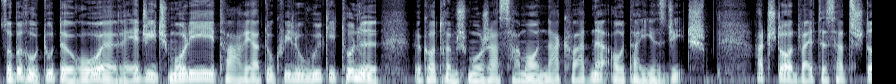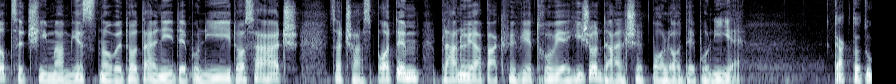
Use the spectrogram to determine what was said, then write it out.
So bychu tute roły redžić moli, twarja tu chwilu wulki tunel, w kotrym może samo nakładne auta jeździć. Hacz to 2040 ma miestno w totalnej deponii dosahać, za czas potem planuje pak w wietrowie hižo dalsze polo deponie. Jak to tu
